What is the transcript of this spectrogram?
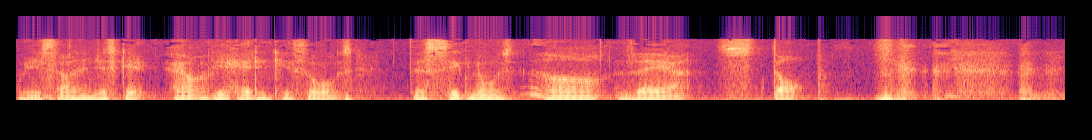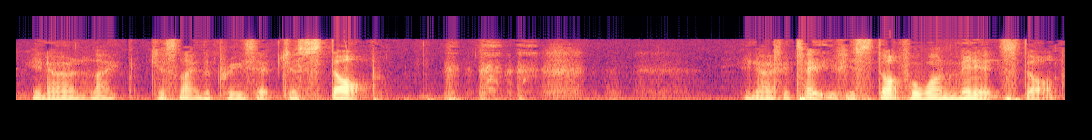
when you're starting to just get out of your head into your thoughts, the signals are there. Stop. you know, like just like the precept, just stop. You know, if it take if you stop for one minute, stop.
